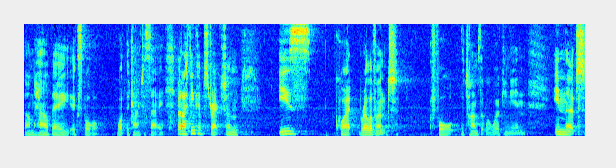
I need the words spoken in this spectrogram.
um, how they explore what they're trying to say. But I think abstraction is quite relevant for the times that we're working in, in that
